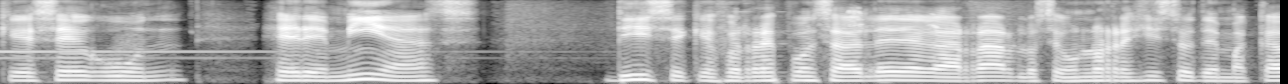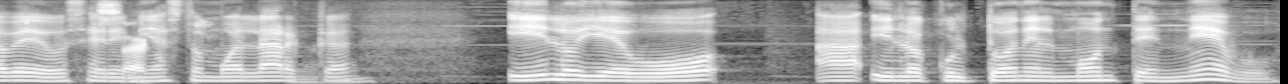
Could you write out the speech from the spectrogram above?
que según Jeremías dice que fue el responsable de agarrarlo, según los registros de Macabeos, Jeremías tomó el arca y lo llevó a, y lo ocultó en el monte Nebo.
